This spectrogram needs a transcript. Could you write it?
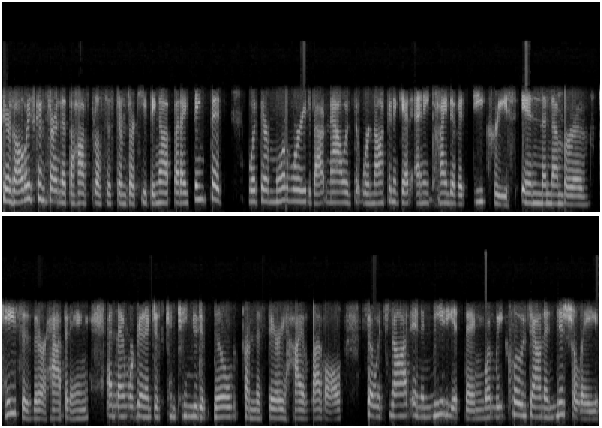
There's always concern that the hospital systems are keeping up, but I think that what they're more worried about now is that we're not going to get any kind of a decrease in the number of cases that are happening, and then we're going to just continue to build from this very high level. So it's not an immediate thing. When we closed down initially,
